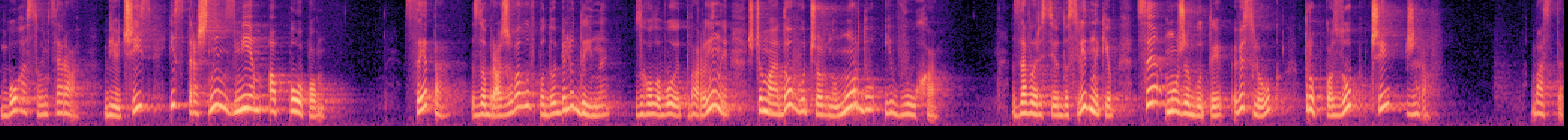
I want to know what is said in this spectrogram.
Бога Сонця Ра, б'ючись із страшним змієм Апопом. Сета зображували в подобі людини з головою тварини, що має довгу чорну морду і вуха. За версією дослідників, це може бути віслюк, трубкозуб чи жираф. Бастет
